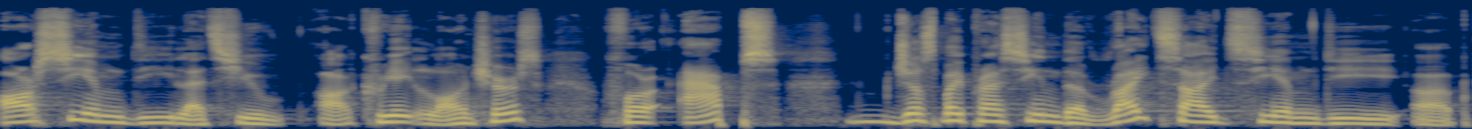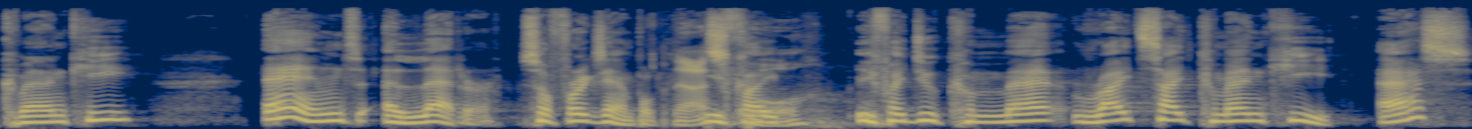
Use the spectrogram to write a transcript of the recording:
RCMD lets you uh, create launchers for apps just by pressing the right side CMD uh, command key and a letter. So, for example, That's if cool. I if I do command right side command key S,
